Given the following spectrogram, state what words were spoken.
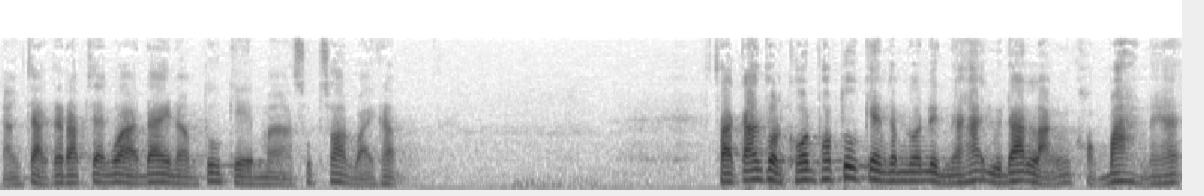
หลังจากได้รับแจ้งว่าได้นำตู้เกมมาซุกซ่อนไว้ครับ จากการตรวจค้นพบตู้เกมจำนวนหนึ่งนะฮะอยู่ด้านหลังของบ้านนะฮะ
